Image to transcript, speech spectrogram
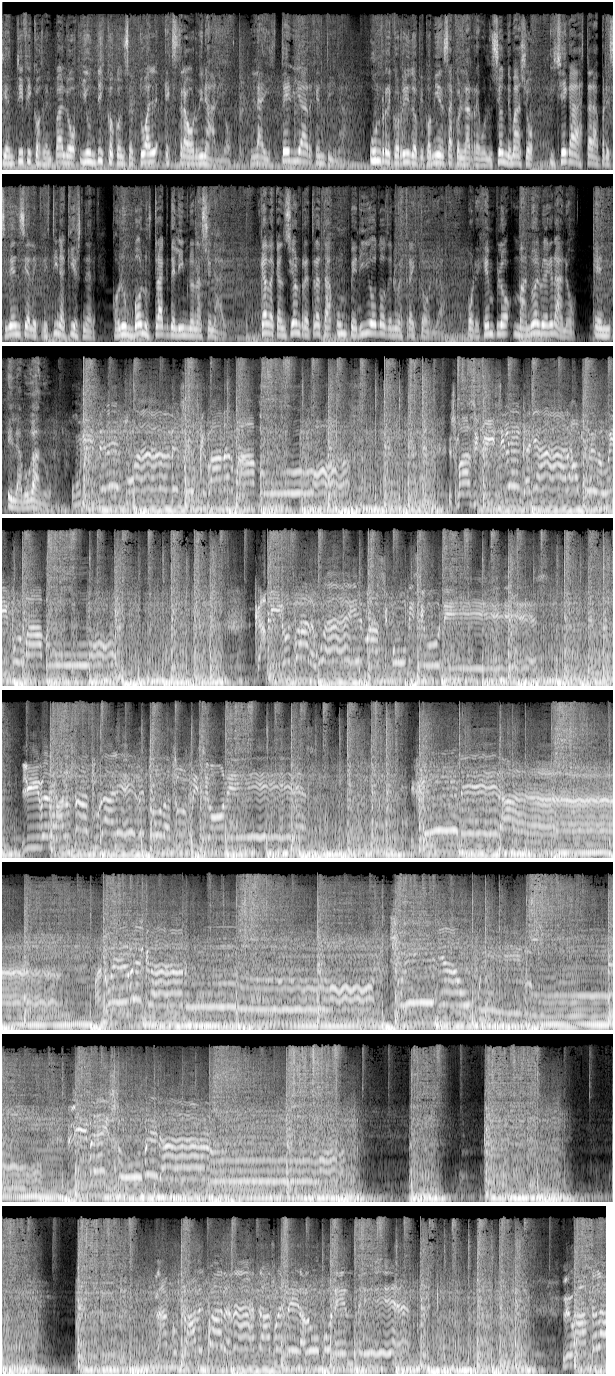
Científicos del Palo y un disco conceptual extraordinario, La Histeria Argentina. Un recorrido que comienza con la Revolución de Mayo y llega hasta la presidencia de Cristina Kirchner con un bonus track del himno nacional. Cada canción retrata un periodo de nuestra historia. Por ejemplo, Manuel Belgrano, en El Abogado. Un intelectual de esos que van armados. Es más difícil engañar Levanta la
